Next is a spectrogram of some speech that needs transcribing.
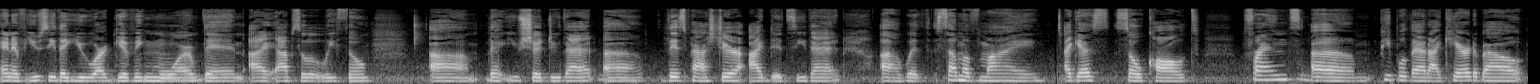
And if you see that you are giving more, mm-hmm. then I absolutely feel um, that you should do that. Uh, this past year, I did see that uh, with some of my, I guess, so called friends, um, people that I cared about.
